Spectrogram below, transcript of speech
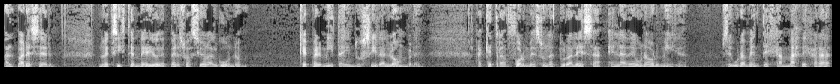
Al parecer, no existe medio de persuasión alguno que permita inducir al hombre a que transforme su naturaleza en la de una hormiga. Seguramente jamás dejará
